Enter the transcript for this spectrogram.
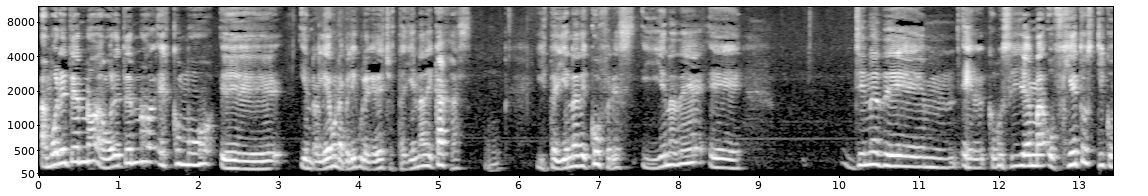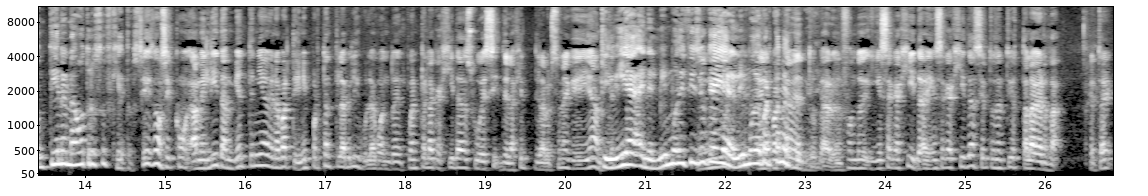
Amor Eterno, Amor Eterno es como, eh, y en realidad es una película que de hecho está llena de cajas, y está llena de cofres, y llena de, eh, llena de, eh, ¿cómo se llama? Objetos que contienen a otros objetos. Sí, no, sí, es como Amelie también tenía una parte bien importante de la película cuando encuentra la cajita de su de la gente, de la persona que vivía antes. que vivía en el mismo edificio que ella, en el mismo departamento. Claro, en el fondo, y esa cajita, y en esa cajita en cierto sentido está la verdad. ¿cachai?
